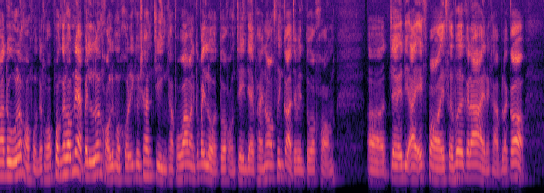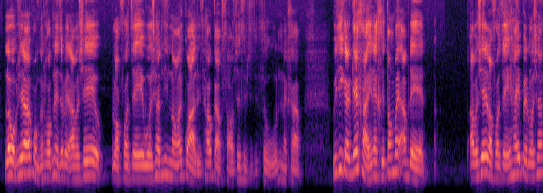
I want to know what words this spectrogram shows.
มาดูเรื่องของผลกระทบ ผลกระทบเนี่ยเป็นเรื่องของ remote code execution จริงครับ เพราะว่ามันก็ไปโหลดตัวของ JNDI ภายนอก ซึ่งก็อาจจะเป็นตัวของเอ่อ JNDI exploit server ก็ได้นะครับ แล้วก็ระบบที่ได้รับผลกระทบเนี่ยจะเป็น Apache Log4j เวอร์ชันที่น้อยกว่าหรือเท่ากับ 2.17.0นะครับ วิธีการแก้ไขเนี่ยคือต้องไปอัปเดต Apache Log4j ให้เป็นเวอร์ชัน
